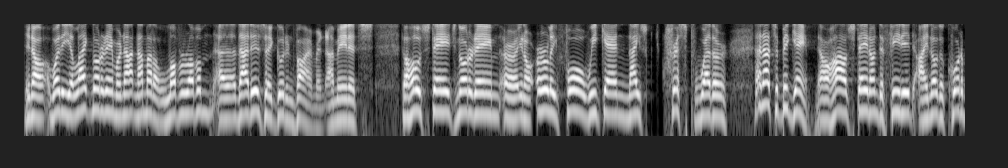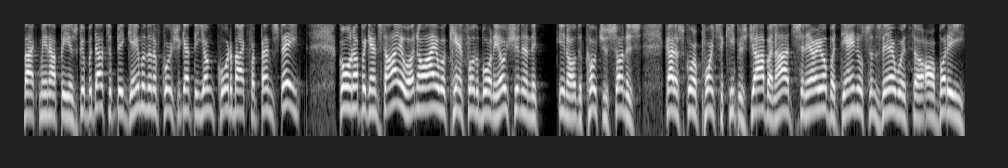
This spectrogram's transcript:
You know, whether you like Notre Dame or not, and I'm not a lover of them, uh, that is a good environment. I mean, it's the host stage, Notre Dame, or, you know, early fall weekend, nice crisp weather, and that's a big game. Now, Ohio State undefeated. I know the quarterback may not be as good, but that's a big game. And then, of course, you got the young quarterback for Penn State going up against Iowa. Now, Iowa can't throw the ball in the ocean, and the you know, the coach's son has got to score points to keep his job. An odd scenario, but Danielson's there with uh, our buddy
